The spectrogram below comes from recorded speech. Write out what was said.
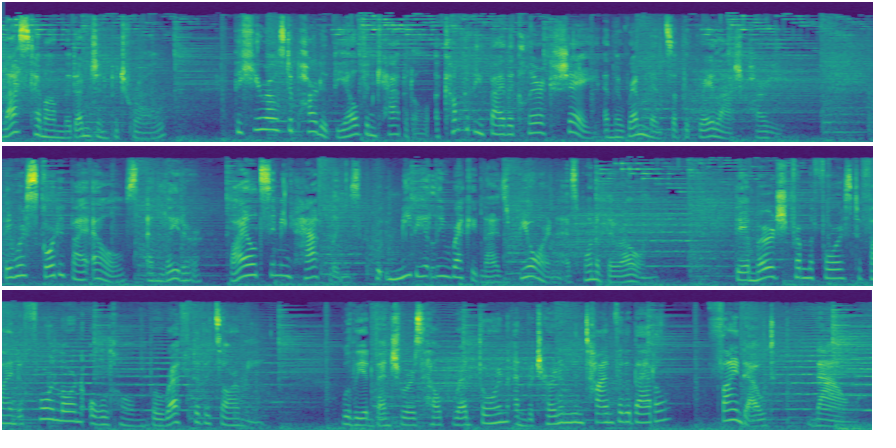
Last time on the dungeon patrol, the heroes departed the elven capital accompanied by the cleric Shay and the remnants of the Greylash party. They were escorted by elves and later wild seeming halflings who immediately recognized Bjorn as one of their own. They emerged from the forest to find a forlorn old home bereft of its army. Will the adventurers help Redthorn and return him in time for the battle? Find out now.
